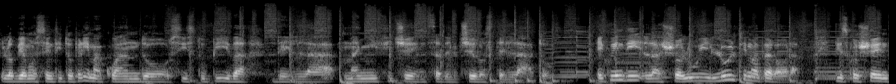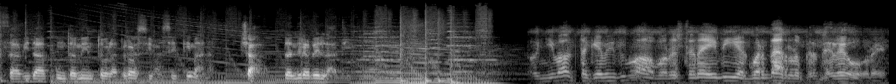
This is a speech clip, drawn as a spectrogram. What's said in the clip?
Lo abbiamo sentito prima quando si stupiva della magnificenza del cielo stellato. E quindi lascio a lui l'ultima parola. Discoscienza vi dà appuntamento la prossima settimana. Ciao, da Andrea Bellati ogni volta che vedo un uovo resterei lì a guardarlo per delle ore.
